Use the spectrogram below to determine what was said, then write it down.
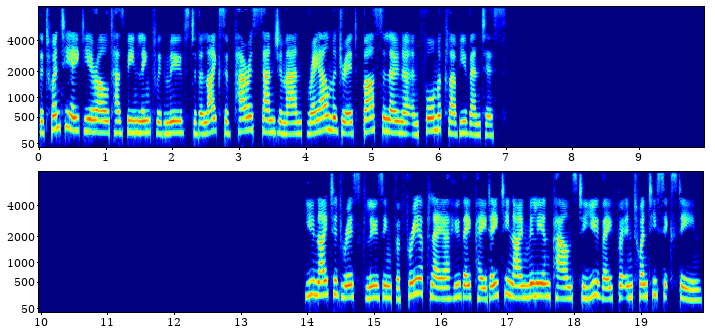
The 28-year-old has been linked with moves to the likes of Paris Saint-Germain, Real Madrid, Barcelona and former club Juventus. United risk losing for free a player who they paid £89 million to Juve for in 2016.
